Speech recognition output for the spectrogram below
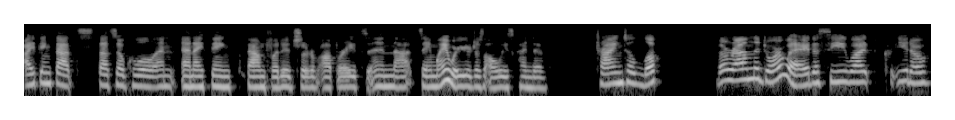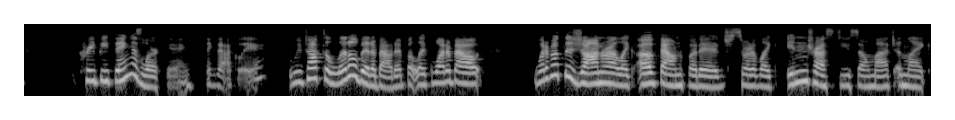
i think that's that's so cool. And and i think found footage sort of operates in that same way where you're just always kind of trying to look around the doorway to see what you know creepy thing is lurking Exactly. we've talked a little bit about it, but like what about what about the genre like of found footage sort of like interests you so much and like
